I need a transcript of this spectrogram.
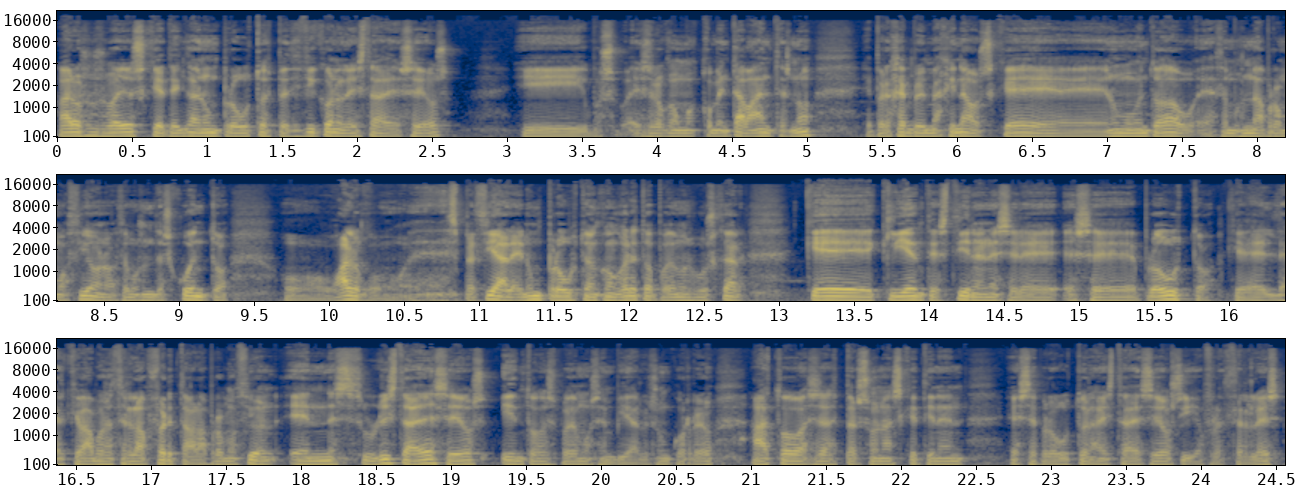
a los usuarios que tengan un producto específico en la lista de deseos y pues es lo que comentaba antes, ¿no? Eh, por ejemplo, imaginaos que eh, en un momento dado hacemos una promoción o hacemos un descuento o algo eh, especial en un producto en concreto, podemos buscar qué clientes tienen ese, ese producto que el del que vamos a hacer la oferta o la promoción en su lista de deseos y entonces podemos enviarles un correo a todas esas personas que tienen ese producto en la lista de deseos y ofrecerles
